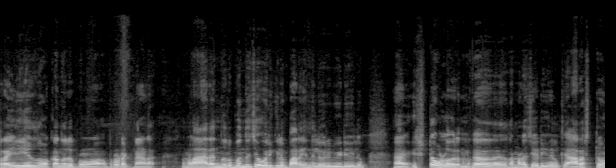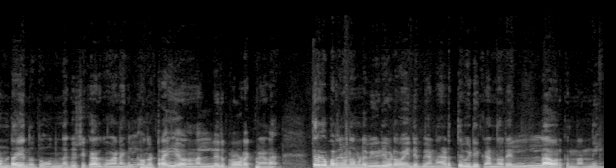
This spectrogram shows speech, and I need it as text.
ട്രൈ ചെയ്ത് നോക്കാവുന്നൊരു പ്രോ പ്രോഡക്റ്റാണ്. നമ്മൾ ആരെയും നിർബന്ധിച്ച് ഒരിക്കലും പറയുന്നില്ല ഒരു വീഡിയോയിലും. ഇഷ്ടമുള്ളവർ നമുക്ക് അതായത് നമ്മുടെ ചെടികൾക്ക് അറസ്റ്റ് ഉണ്ട് എന്ന് തോന്നുന്ന കൃഷിക്കാർക്ക് വേണമെങ്കിൽ ഒന്ന് ട്രൈ ചെയ്യാവുന്ന നല്ലൊരു പ്രോഡക്റ്റാണ്. ഇത്രയൊക്കെ പറഞ്ഞുകൊണ്ട് നമ്മുടെ വീഡിയോ ഇവിടെ വൈൻഡപ്പ് ചെയ്യണം. അടുത്ത വീഡിയോ കാണുന്നവരെല്ലാവർക്കും നന്ദി.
